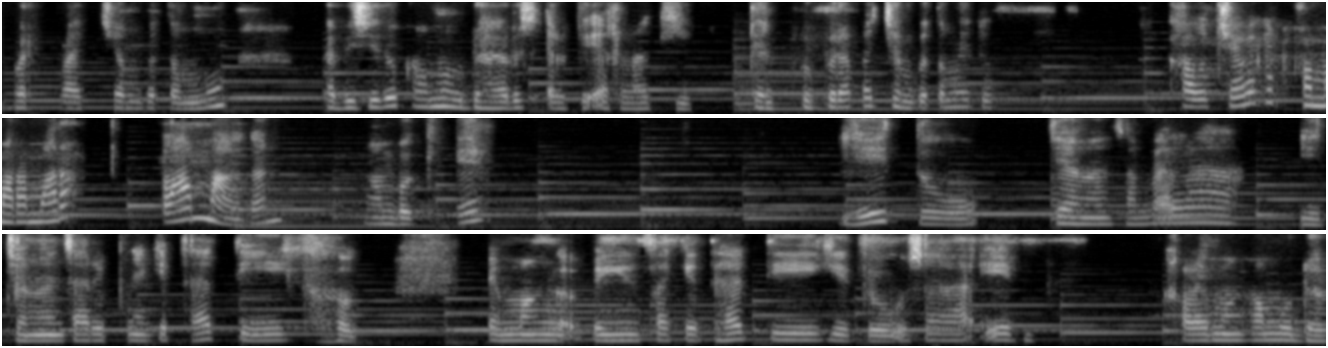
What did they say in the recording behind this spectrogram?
beberapa jam ketemu habis itu kamu udah harus LDR lagi. Dan beberapa jam ketemu itu. Kalau cewek kan kalau marah-marah lama kan? Ngambek ya. Itu jangan sampailah. Ya jangan cari penyakit hati. Kalau emang nggak pengen sakit hati gitu usahain. Kalau emang kamu udah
